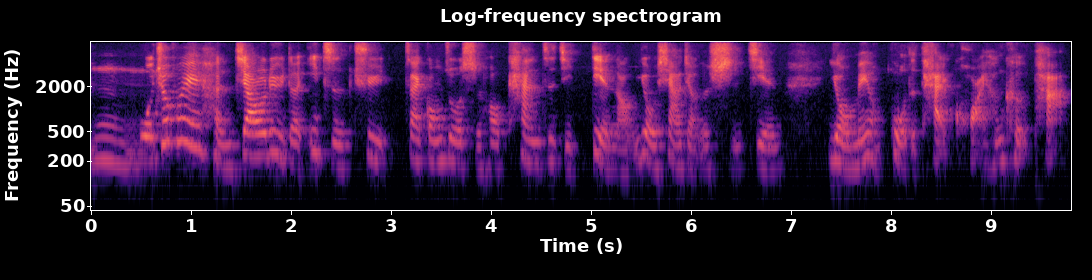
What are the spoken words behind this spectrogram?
嗯，我就会很焦虑的一直去在工作时候看自己电脑右下角的时间有没有过得太快，很可怕，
